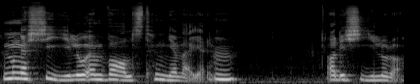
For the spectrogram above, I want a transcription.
Hur många kilo en vals tunga väger? Mm. Ja, det är kilo då.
